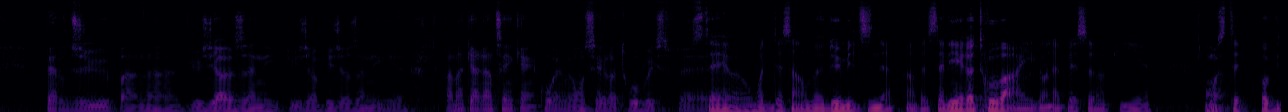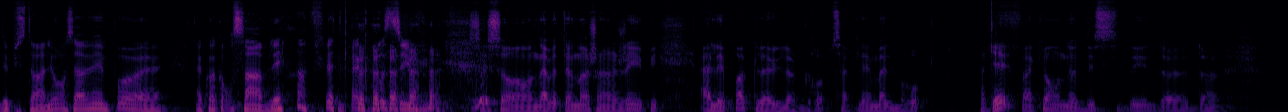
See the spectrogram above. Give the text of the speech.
perdu pendant plusieurs années, plusieurs, plusieurs années, euh, pendant 45 ans, quoi. On s'est retrouvés, fait... C'était euh, au mois de décembre 2019. En fait, c'était des retrouvailles qu'on appelait ça. Puis euh, on Ouais. s'était pas vu depuis ce temps-là. On savait même pas à quoi qu'on ressemblait, en fait, quand on s'est vu. C'est ça, on avait tellement changé. Et puis, à l'époque, le, le groupe s'appelait Malbrook. OK? Fait qu'on a décidé de, de,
